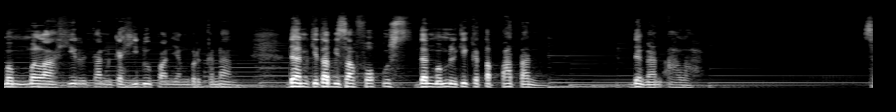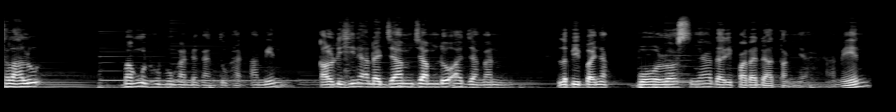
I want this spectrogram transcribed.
melahirkan kehidupan yang berkenan. Dan kita bisa fokus dan memiliki ketepatan dengan Allah. Selalu bangun hubungan dengan Tuhan. Amin. Kalau di sini ada jam-jam doa jangan lebih banyak bolosnya daripada datangnya. Amin.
